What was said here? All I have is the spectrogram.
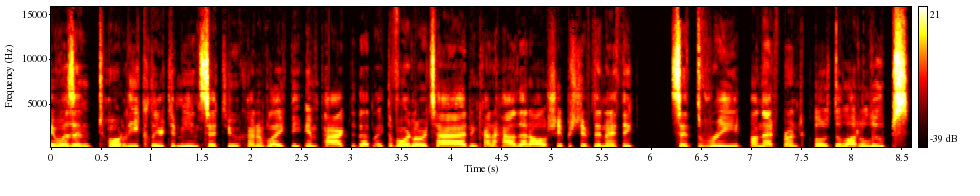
it wasn't totally clear to me in set two, kind of like the impact that like the Void Lords had and kind of how that all shape shifted. And I think set three on that front closed a lot of loops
